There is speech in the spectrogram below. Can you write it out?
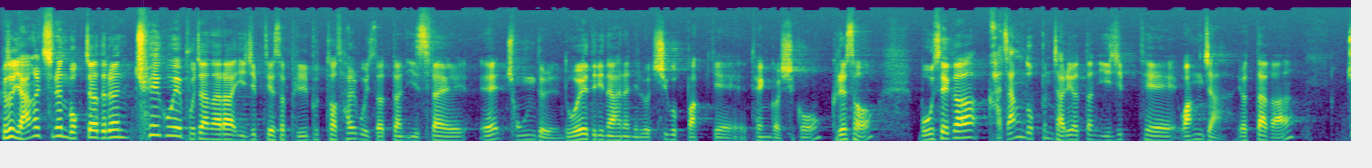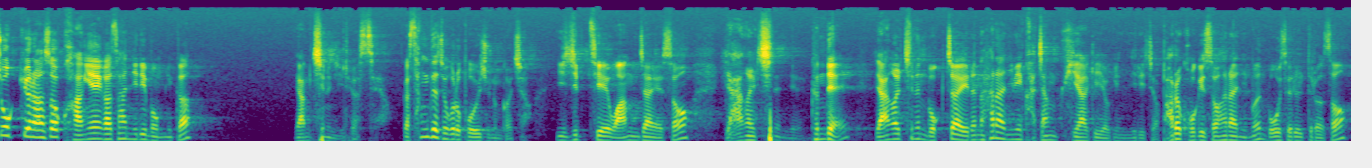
그래서 양을 치는 목자들은 최고의 부자 나라 이집트에서 빌부터 살고 있었던 이스라엘의 종들, 노예들이나 하는 일로 취급받게 된 것이고 그래서 모세가 가장 높은 자리였던 이집트의 왕자였다가 쫓겨나서 광야에 가서 한 일이 뭡니까? 양치는 일이었어요. 그러니까 상대적으로 보여주는 거죠. 이집트의 왕자에서 양을 치는 일. 근데 양을 치는 목자 일은 하나님이 가장 귀하게 여긴 일이죠. 바로 거기서 하나님은 모세를 들어서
